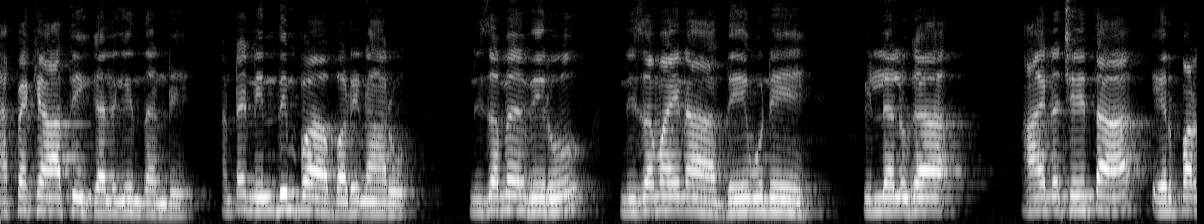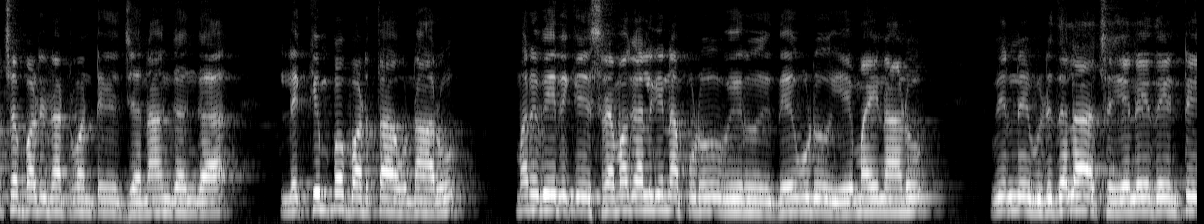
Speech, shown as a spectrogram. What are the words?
అపఖ్యాతి కలిగిందండి. అంటే నిందింపబడినారు. నిజమే వీరు. నిజమైన దేవుని పిల్లలుగా ఆయన చేత ఏర్పరచబడినటువంటి జనాంగంగా లెక్కింపబడతా ఉన్నారు. మరి వీరికి శ్రమ కలిగినప్పుడు వీరు దేవుడు ఏమైనాడు? వీరిని విడుదల చేయలేదేంటి?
